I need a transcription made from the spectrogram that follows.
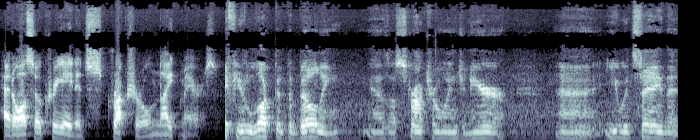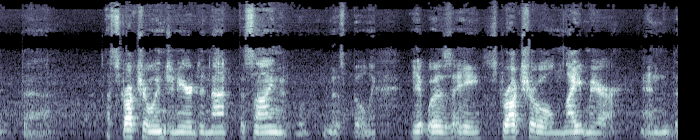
had also created structural nightmares. If you looked at the building as a structural engineer, uh, you would say that uh, a structural engineer did not design this building. It was a structural nightmare and uh,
